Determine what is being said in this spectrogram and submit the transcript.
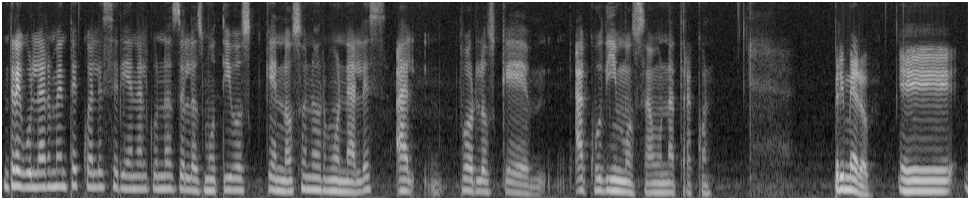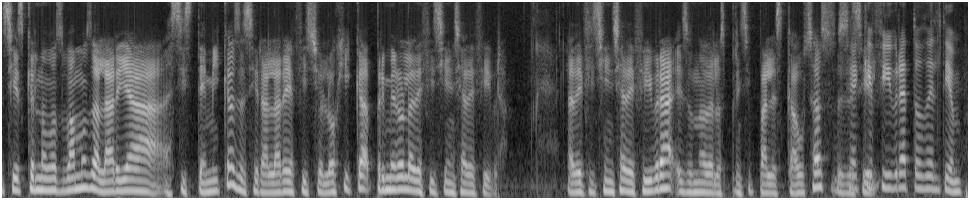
Regularmente, ¿cuáles serían algunos de los motivos que no son hormonales por los que acudimos a un atracón? Primero, eh, si es que nos vamos al área sistémica, es decir, al área fisiológica, primero la deficiencia de fibra. La deficiencia de fibra es una de las principales causas. O sea que fibra todo el tiempo.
